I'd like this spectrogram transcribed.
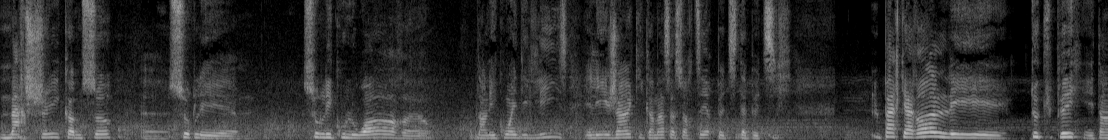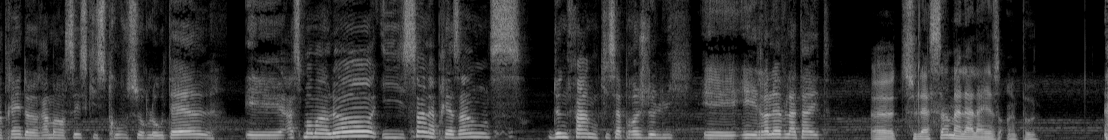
marcher comme ça euh, sur les sur les couloirs, euh, dans les coins d'église, et les gens qui commencent à sortir petit à petit. Le père Carole est occupé, est en train de ramasser ce qui se trouve sur l'autel, et à ce moment-là, il sent la présence d'une femme qui s'approche de lui, et, et il relève la tête. Euh, tu la sens mal à l'aise un peu.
